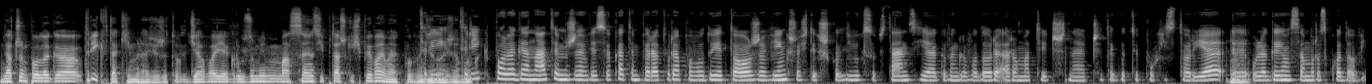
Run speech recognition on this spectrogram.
Na czym polega trik w takim razie, że to działa, jak rozumiem, ma sens i ptaszki śpiewają, jak powiedziałeś. Trik, trik polega na tym, że wysoka temperatura powoduje to, że większość tych szkodliwych substancji, jak węglowodory aromatyczne czy tego typu historie, Mhm. y, ulegają samorozkładowi.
